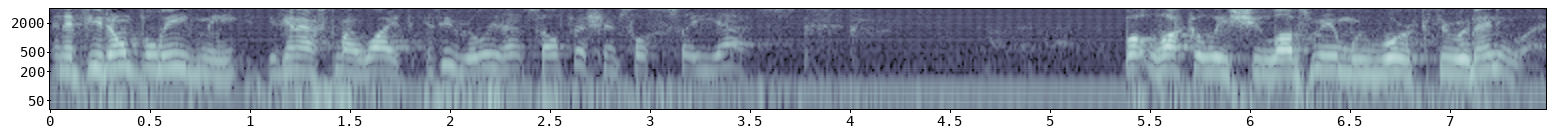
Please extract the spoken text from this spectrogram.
And if you don't believe me, you can ask my wife, is he really that selfish? And she'll say yes. But luckily, she loves me and we work through it anyway.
